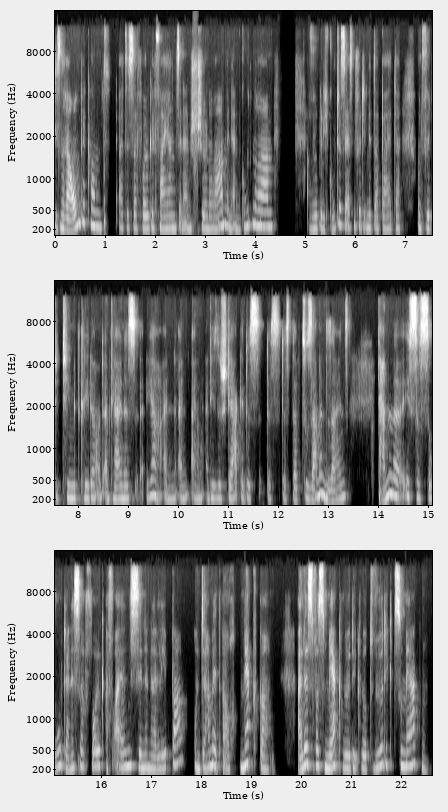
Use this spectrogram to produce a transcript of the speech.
diesen Raum bekommt, äh, des Erfolgefeierns in einem schönen Rahmen, in einem guten Rahmen, auch wirklich gutes Essen für die Mitarbeiter und für die Teammitglieder und ein kleines, äh, ja, ein, ein, ein, diese Stärke des, des, des Zusammenseins, dann äh, ist es so, dann ist Erfolg auf allen Sinnen erlebbar und damit auch merkbar. Alles, was merkwürdig wird, würdig zu merken,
